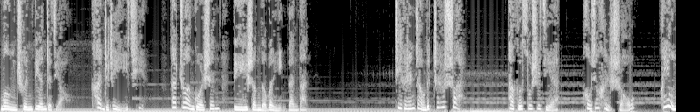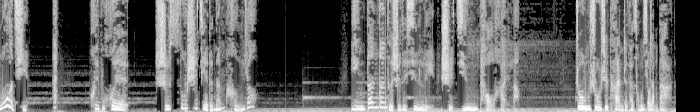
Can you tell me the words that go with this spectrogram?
孟春踮着脚。看着这一切，他转过身，低声的问尹丹丹：“这个人长得真帅，他和苏师姐好像很熟，很有默契。哎，会不会是苏师姐的男朋友？”尹丹丹此时的心里是惊涛骇浪。钟叔是看着他从小长大的，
